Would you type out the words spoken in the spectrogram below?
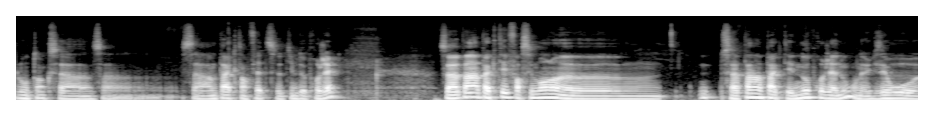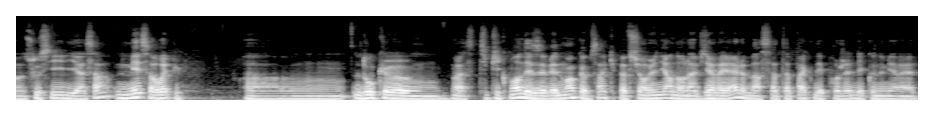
longtemps que ça, ça, impacte en fait ce type de projet. Ça va pas impacter forcément ça n'a pas impacté nos projets à nous, on a eu zéro souci lié à ça, mais ça aurait pu. Euh, donc euh, voilà, typiquement des événements comme ça qui peuvent survenir dans la vie réelle, ben, ça t'impacte des projets de l'économie réelle.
